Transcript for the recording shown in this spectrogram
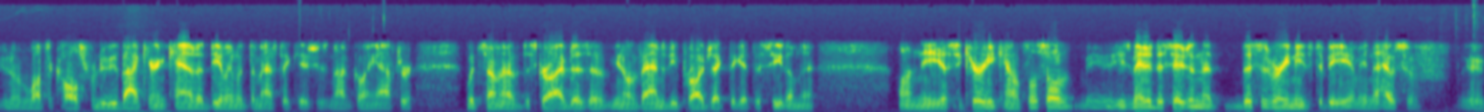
you know lots of calls for him to be back here in Canada dealing with domestic issues, not going after what some have described as a you know vanity project to get the seat on the on the uh, Security Council. So he's made a decision that this is where he needs to be. I mean, the House of uh,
